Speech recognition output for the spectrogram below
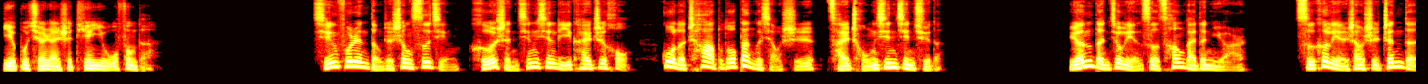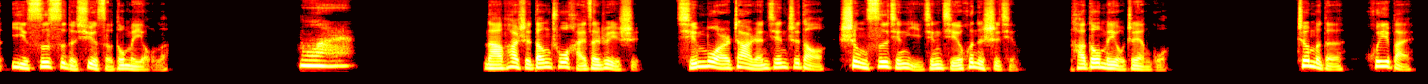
也不全然是天衣无缝的。秦夫人等着盛思景和沈清心离开之后，过了差不多半个小时才重新进去的。原本就脸色苍白的女儿，此刻脸上是真的一丝丝的血色都没有了。莫儿。哪怕是当初还在瑞士，秦墨儿乍然间知道盛思景已经结婚的事情，他都没有这样过。这么的灰败，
